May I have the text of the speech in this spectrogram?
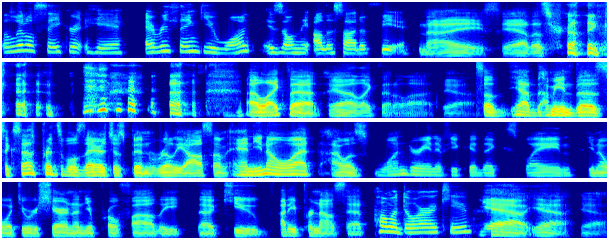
a little secret here everything you want is on the other side of fear nice yeah that's really good I like that. Yeah, I like that a lot. Yeah. So, yeah, I mean, the success principles there has just been really awesome. And you know what? I was wondering if you could explain, you know, what you were sharing on your profile, the the cube. How do you pronounce that? Pomodoro cube. Yeah, yeah, yeah.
